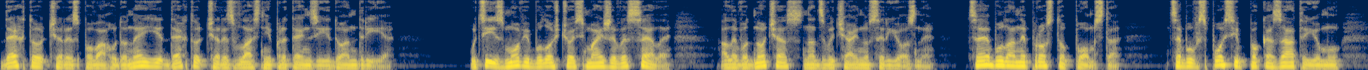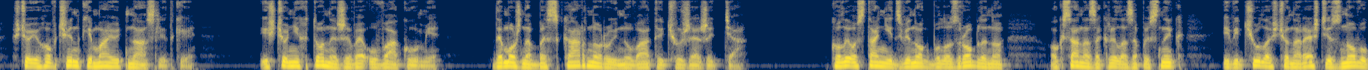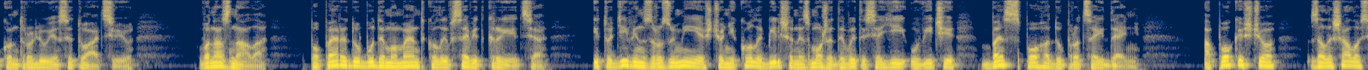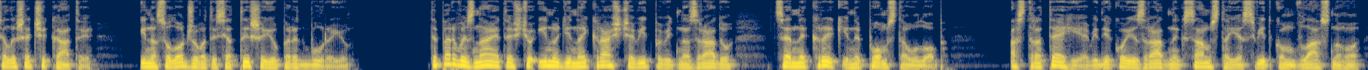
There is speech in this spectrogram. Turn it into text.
Дехто через повагу до неї, дехто через власні претензії до Андрія. У цій змові було щось майже веселе, але водночас надзвичайно серйозне. Це була не просто помста, це був спосіб показати йому, що його вчинки мають наслідки, і що ніхто не живе у вакуумі, де можна безкарно руйнувати чуже життя. Коли останній дзвінок було зроблено, Оксана закрила записник і відчула, що нарешті знову контролює ситуацію. Вона знала, попереду буде момент, коли все відкриється, і тоді він зрозуміє, що ніколи більше не зможе дивитися їй у вічі без спогаду про цей день. А поки що залишалося лише чекати і насолоджуватися тишею перед бурею. Тепер ви знаєте, що іноді найкраща відповідь на зраду – це не крик і не помста у лоб, а стратегія, від якої зрадник сам стає свідком власного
